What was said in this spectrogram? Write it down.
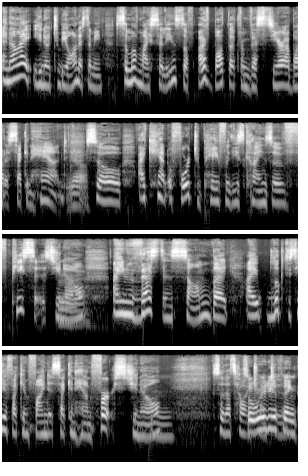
And I, you know, to be honest, I mean, some of my Celine stuff, I've bought that from Vestiaire. I bought it secondhand. Yeah. So I can't afford to pay for these kinds of pieces, you know. No. I invest in some, but I look to see if I can find it secondhand first, you know. So that's how I Mm. So where do you to- think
